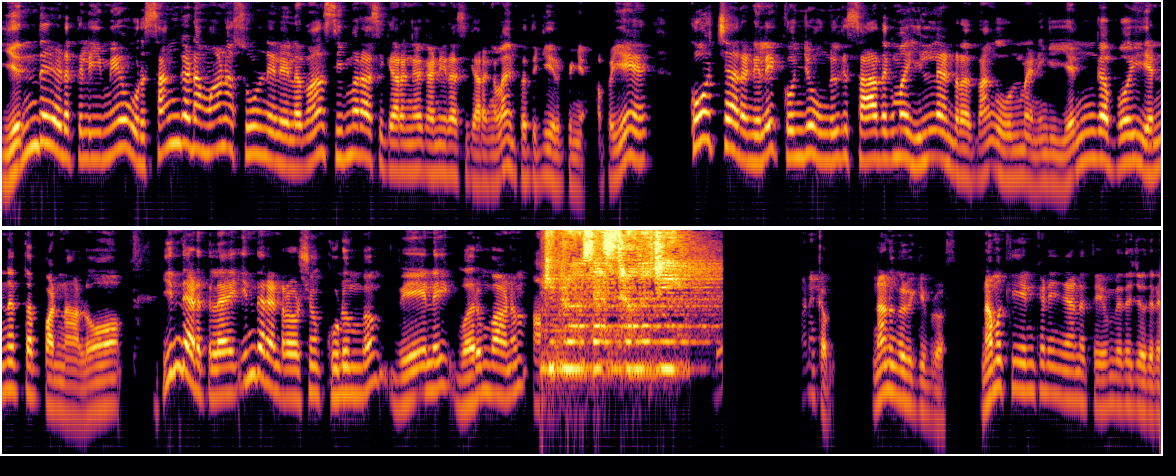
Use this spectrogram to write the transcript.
எந்த இடத்துலயுமே ஒரு சங்கடமான சூழ்நிலையில தான் சிம்ம ராசிக்காரங்க, கன்னி ராசிக்காரங்கலாம் இப்போதைக்கு இருப்பீங்க. அப்ப ஏன் கோச்சார நிலை கொஞ்சம் உங்களுக்கு சாதகமா இல்லன்றது தாங்க உண்மை. நீங்க எங்க போய் என்னத்த பண்ணாலும், இந்த இடத்துல இந்த 2 1/2 வருஷம் குடும்பம், வேலை, வருமானம். வணக்கம். நான் உங்கள் விக்கி ப்ரோஸ். நமக்கு எண்கணி ஞானத்தையும், வித ஜோதிட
